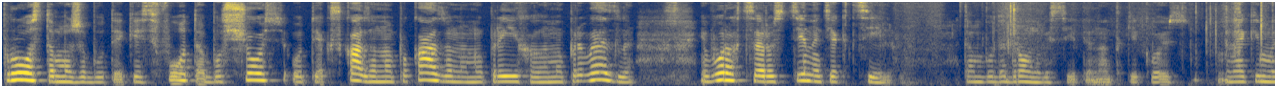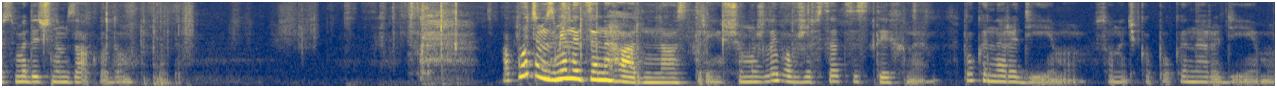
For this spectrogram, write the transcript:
просто може бути якесь фото або щось, от як сказано, показано, ми приїхали, ми привезли, і ворог це розцінить як ціль. Там буде дрон висіти над якоюсь, над якимось медичним закладом. А потім зміниться негарний настрій, що, можливо, вже все це стихне. Поки не радіємо, сонечко, поки не радіємо.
